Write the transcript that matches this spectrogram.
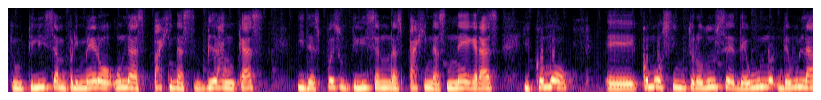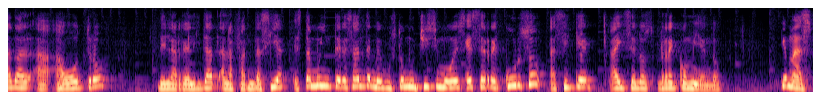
que utilizan primero unas páginas blancas y después utilizan unas páginas negras y cómo, eh, cómo se introduce de un, de un lado a, otro, de la realidad a la fantasía. Está muy interesante, me gustó muchísimo ese recurso, así que ahí se los recomiendo. ¿Qué más?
